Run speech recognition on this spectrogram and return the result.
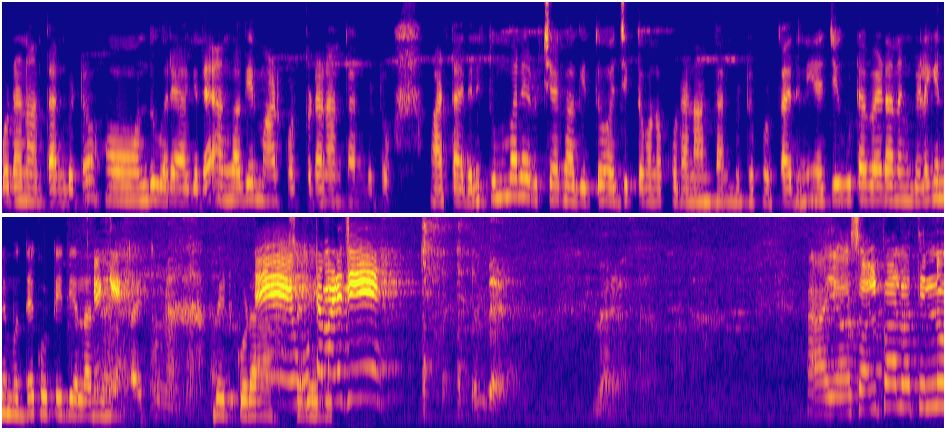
ಕೊಡೋಣ ಅಂತ ಅಂದ್ಬಿಟ್ಟು ಒಂದೂವರೆ ಆಗಿದೆ ಹಂಗಾಗಿ ಮಾಡ್ಕೊಟ್ಬಿಡೋಣ ಅಂತ ಅಂದ್ಬಿಟ್ಟು ಮಾಡ್ತಾ ಇದ್ದೀನಿ. ತುಂಬಾ ರುಚಿಯಾಗಿತ್ತು ಅಜ್ಜಿಗೆ ತೊಗೊಂಡೋಗಿ ಕೊಡೋಣ ಅಂತ ಅಂದ್ಬಿಟ್ಟು ಕೊಡ್ತಾ ಇದ್ದೀನಿ. ಅಜ್ಜಿ ಊಟ ಬೇಡ ನಂಗೆ ಬೆಳಗ್ಗೆನೆ ಮುದ್ದೆ ಕೊಟ್ಟಿದ್ಯಲ್ಲ ನೀನು ಅಂತ ಆಯ್ತು ಬೆಡ್ ಕೂಡ ಸರಿಯಾಗಿ ಬೇಡ ಬೇಡ ಅಯ್ಯೋ ಸ್ವಲ್ಪ ಅಲ್ವಾ ತಿನ್ನು?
